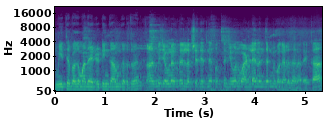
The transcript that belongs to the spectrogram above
मी इथे बघा माझं एडिटिंग काम करतो आहे आज मी जेवणाकडे लक्ष देत नाही फक्त जेवण वाढल्यानंतर मी बघायला जाणार आहे का?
